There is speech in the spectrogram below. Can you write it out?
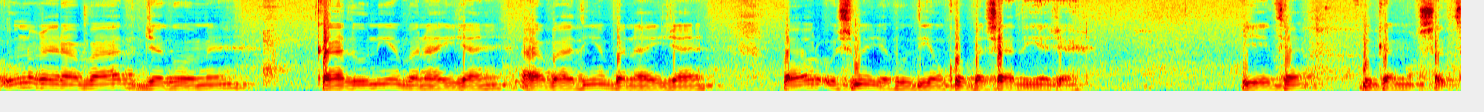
ان غیر آباد جگہوں میں کالونیاں بنائی جائیں، آبادیاں بنائی جائیں اور اس میں یہودیوں کو بسا دیا جائے۔ یہ تھا ان کا مقصد۔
